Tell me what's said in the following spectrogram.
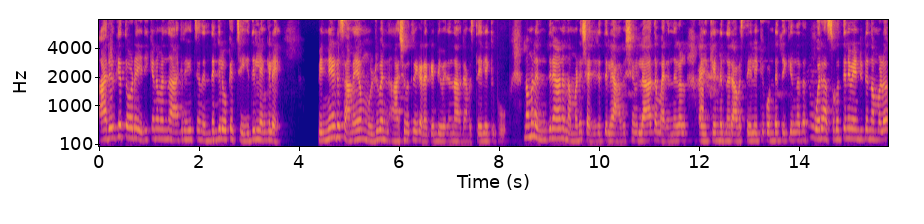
ആരോഗ്യത്തോടെ ഇരിക്കണമെന്ന് ആഗ്രഹിച്ചത് എന്തെങ്കിലുമൊക്കെ ചെയ്തില്ലെങ്കിലേ പിന്നീട് സമയം മുഴുവൻ ആശുപത്രി കിടക്കേണ്ടി വരുന്ന ഒരവസ്ഥയിലേക്ക് പോകും. നമ്മൾ എന്തിനാണ് നമ്മുടെ ശരീരത്തിലെ ആവശ്യമില്ലാത്ത മരുന്നുകൾ കഴിക്കേണ്ടുന്ന ഒരവസ്ഥയിലേക്ക് കൊണ്ടെത്തിക്കുന്നത്? ഒരു അസുഖത്തിന് വേണ്ടിയിട്ട് നമ്മൾ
